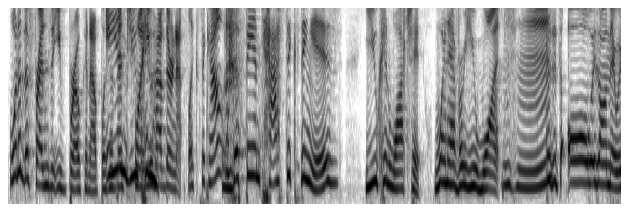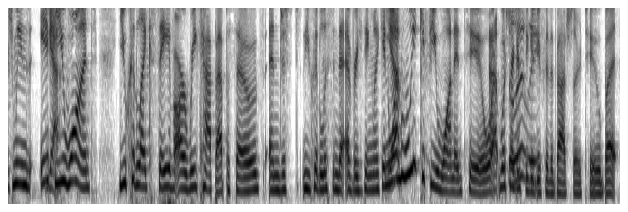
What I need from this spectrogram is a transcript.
One of the friends that you've broken up with at this you point, you have their Netflix account. the fantastic thing is you can watch it whenever you want mm-hmm. because it's always on there which means if Yes. you want you could like save our recap episodes and just you could listen to everything like in Yep. one week if you wanted to which i guess you could do for the bachelor too but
